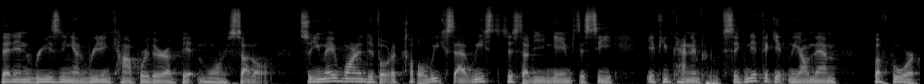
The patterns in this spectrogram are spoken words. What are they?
than in reasoning and reading comp where they're a bit more subtle. So you may want to devote a couple weeks at least to studying games to see if you can improve significantly on them before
